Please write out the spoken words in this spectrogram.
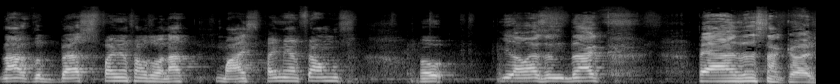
not the best Spider-Man films or not my Spider-Man films. Well, you know, as in not bad, then it's not good.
